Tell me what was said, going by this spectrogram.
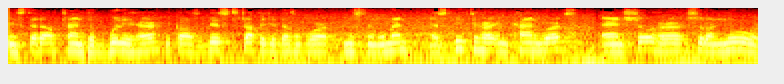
instead of trying to bully her because this strategy doesn't work, Muslim women. Speak to her in kind words and show her Surah Nur,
